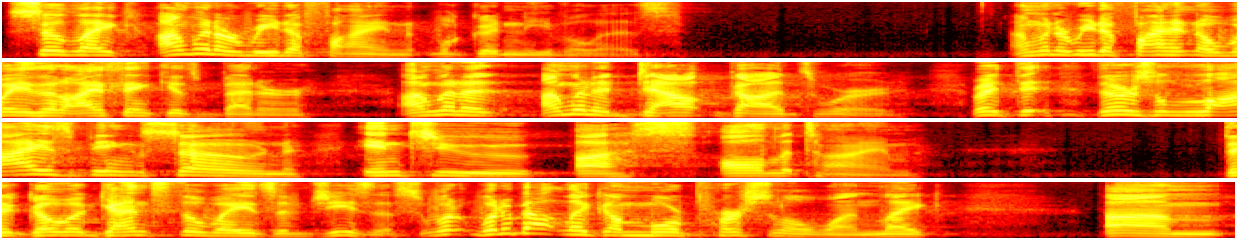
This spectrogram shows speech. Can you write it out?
so, like, I'm going to redefine what good and evil is. I'm going to redefine it in a way that I think is better. I'm going to, I'm going to doubt God's word right? There's lies being sown into us all the time that go against the ways of Jesus. What, what about like a more personal one? Like, um,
